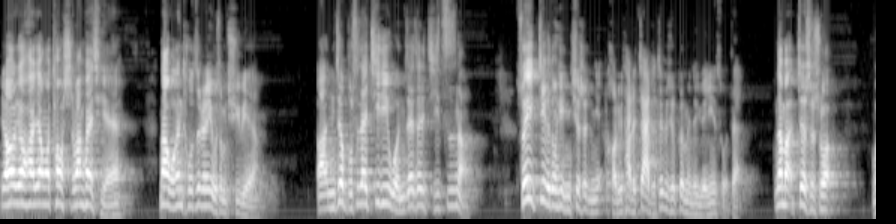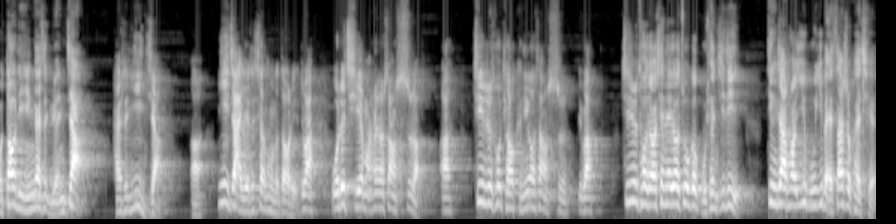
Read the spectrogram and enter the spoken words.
然后要还让我掏十万块钱，那我跟投资人有什么区别？啊，啊你这不是在激励我，你在这集资呢。所以这个东西，你确实你考虑它的价值，这个就根本的原因所在。那么这是说我到底应该是原价还是溢价？啊，溢价也是相同的道理，对吧？我的企业马上要上市了，啊，今日头条肯定要上市，对吧？今日头条现在要做个股权激励，定价的话一股一百三十块钱，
